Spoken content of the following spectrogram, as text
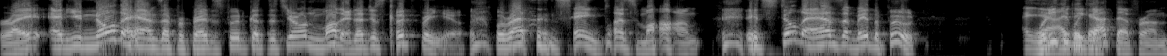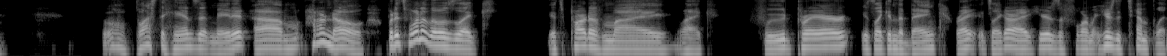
right? And you know the hands that prepared this food because it's your own mother that just cooked for you. But rather than saying, Bless mom, it's still the hands that made the food. Where do you I think, we uh, got that from? oh bless the hands that made it um i don't know but it's one of those like it's part of my like food prayer it's like in the bank right it's like all right here's the format here's the template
